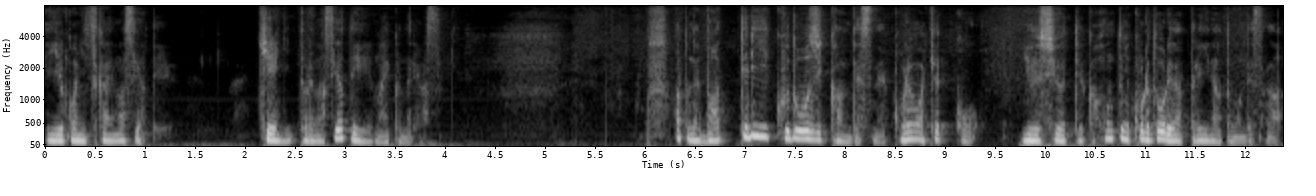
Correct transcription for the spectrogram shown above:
有効に使えますよという、綺麗に撮れますよというマイクになります。あとね、バッテリー駆動時間ですね。これは結構優秀っていうか、本当にこれ通りだったらいいなと思うんですが、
